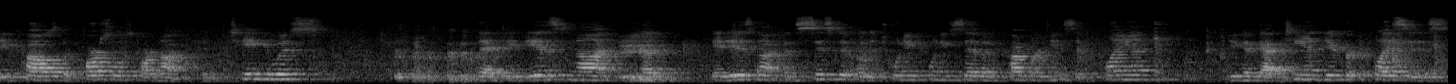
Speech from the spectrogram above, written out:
because the parcels are not contiguous, that it is not, it is not consistent with the 2027 comprehensive plan. You have got 10 different places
